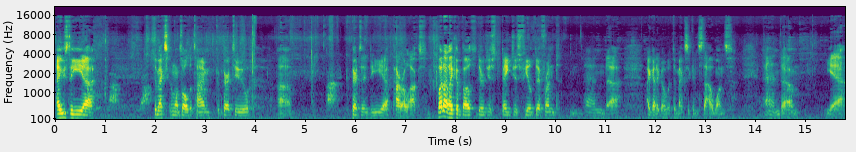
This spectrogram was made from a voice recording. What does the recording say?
I use the uh, the Mexican ones all the time compared to. Um, compared to the uh, Powerlocks. But I like them both. They're just they just feel different, and uh, I got to go with the Mexican style ones. And um, yeah,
